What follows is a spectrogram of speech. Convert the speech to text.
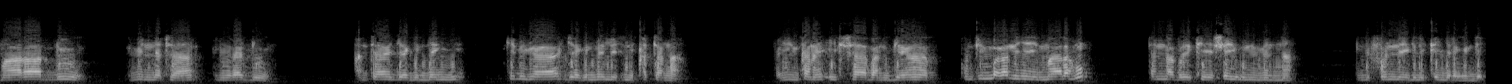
ma raddu minnata mi raddu antara jerginden kiɗiga jerginden litini kattanga fayin kana iksaban girana kontimbaxani ñayi malahu tan nabri ke shey um minna ini fonnegili ke jerginde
